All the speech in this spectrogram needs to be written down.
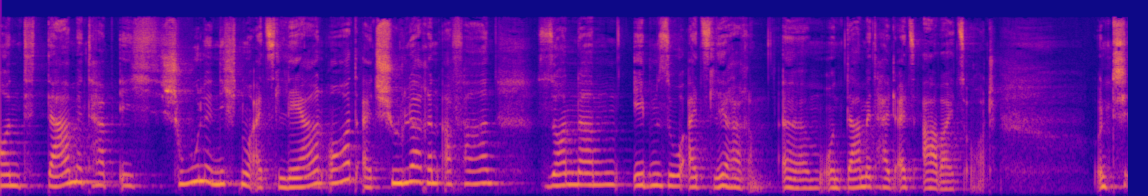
Und damit habe ich Schule nicht nur als Lernort, als Schülerin erfahren, sondern ebenso als Lehrerin ähm, und damit halt als Arbeitsort. Und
